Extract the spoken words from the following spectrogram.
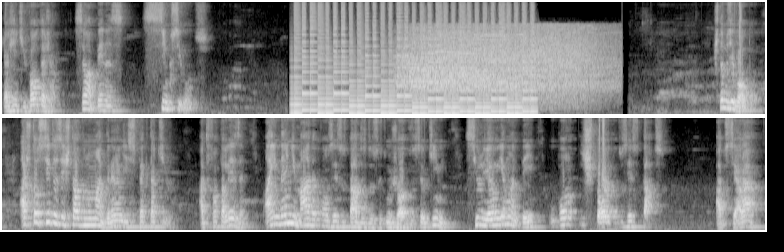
que a gente volta já. São apenas 5 segundos. Estamos de volta. As torcidas estavam numa grande expectativa. A de Fortaleza, ainda animada com os resultados dos últimos jogos do seu time, se o Leão ia manter o bom histórico dos resultados. A do Ceará,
